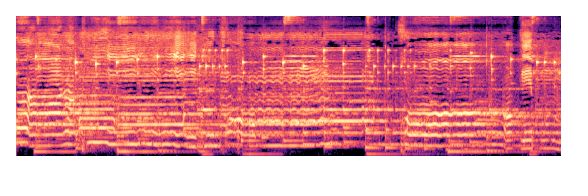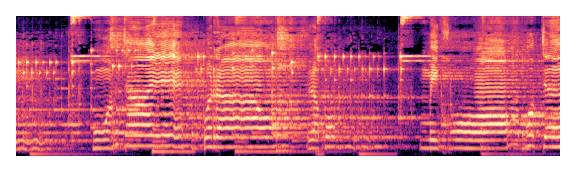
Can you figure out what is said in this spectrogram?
ลารักที่คืนคมขอเก็บ หัวใจว่าเราละบมไม่ขอพบเจอ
